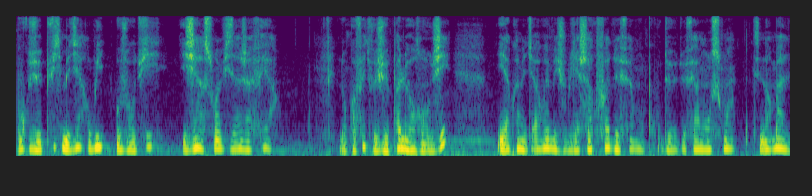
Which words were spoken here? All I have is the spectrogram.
pour que je puisse me dire, oui, aujourd'hui, j'ai un soin visage à faire. Donc, en fait, je ne vais pas le ranger. Et après me dire, ah ouais, mais j'oublie à chaque fois de faire mon, soin. C'est normal.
